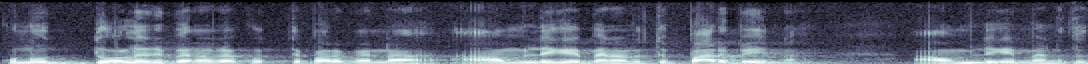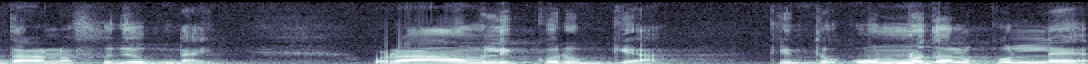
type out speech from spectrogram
কোনো দলের ব্যানারে করতে পারবে না, আওয়ামী লীগের ব্যানারে তো পারবে না। আওয়ামী লীগের ব্যানারে তো দাঁড়ানোর সুযোগ নাই। ওরা আওয়ামী লীগ করুক গিয়া। কিন্তু অন্য দল করলে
